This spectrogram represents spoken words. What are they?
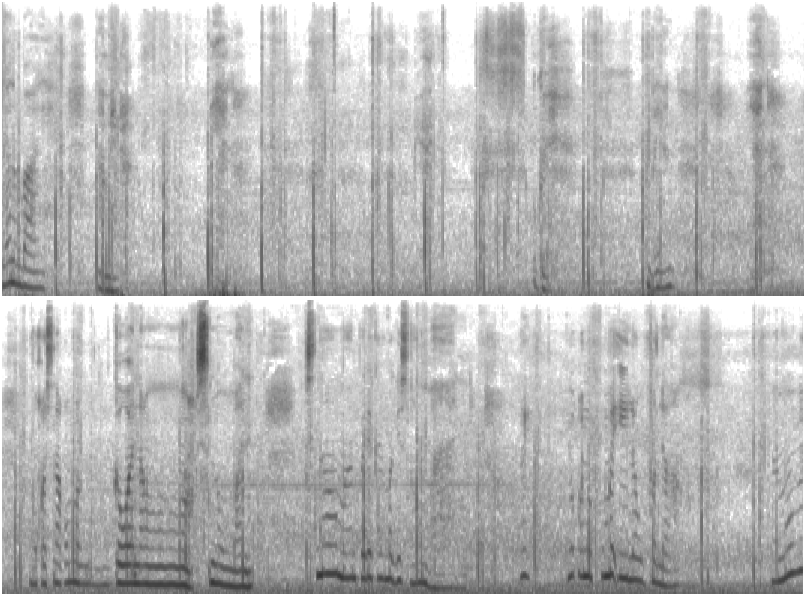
Yan ang bahay namin. Yan. Okay. Ano ba yan? Yan. Bukas na ako maggawa ng snowman. Snowman. Pwede kayo mag-snowman. Ay, yung ano ko may ilaw pala. Ano?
